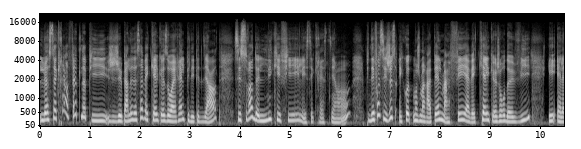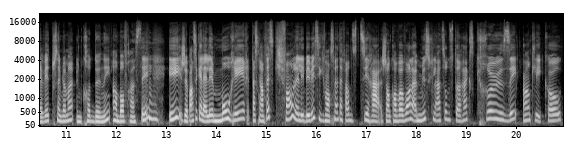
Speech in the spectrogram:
Le secret, en fait, là, puis j'ai parlé de ça avec quelques ORL puis des pédiatres, c'est souvent de liquéfier les sécrétions. Puis des fois, c'est juste, écoute, moi, je me rappelle, ma fille avait quelques jours de vie et elle avait tout simplement une crotte de nez, en bon français, et je pensais qu'elle allait mourir parce qu'en fait, ce qu'ils font, là, les bébés, c'est qu'ils vont se mettre à faire du tirage. Donc, on va voir la musculature du thorax creuser entre les côtes,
